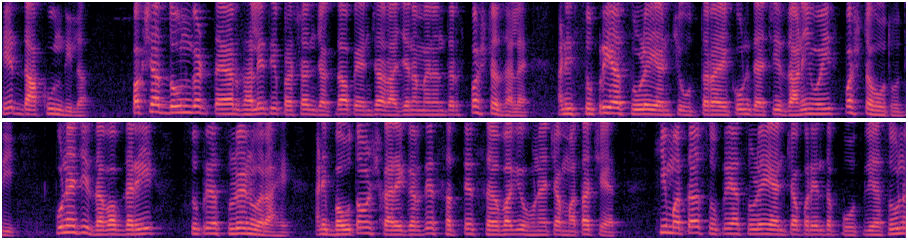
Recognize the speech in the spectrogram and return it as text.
हे दाखवून दिलं. पक्षात दोन गट तयार झाले ते प्रशांत जगताप यांच्या राजीनाम्यानंतर स्पष्ट झालंय आणि सुप्रिया सुळे यांची उत्तरं ऐकून त्याची जाणीवही स्पष्ट होत होती. पुण्याची जबाबदारी सुप्रिया सुळेंवर आहे आणि बहुतांश कार्यकर्ते सत्तेत सहभागी होण्याच्या मताचे आहेत. ही मतं सुप्रिया सुळे यांच्यापर्यंत पोहोचली असून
